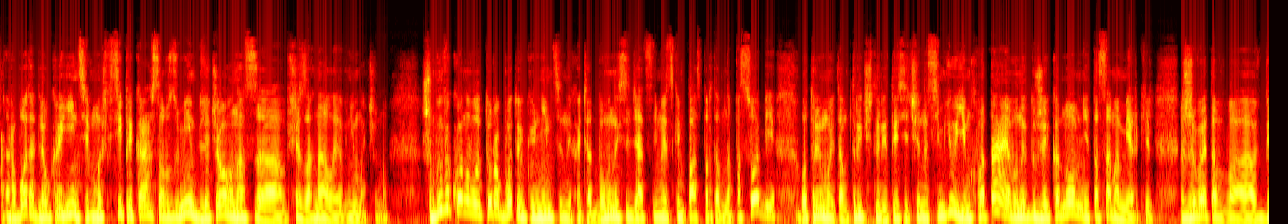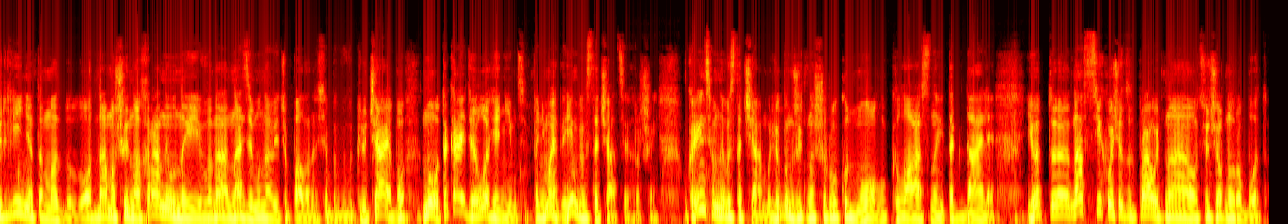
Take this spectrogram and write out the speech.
Робота для українців. Ми ж всі прекрасно розуміємо, для чого нас взагалі загнали в Німеччину. Що ми виконували ту роботу, яку німці не хочуть, бо вони сидять з німецьким паспортом на пособі, отримують там 3-4 тисячі на сім'ю, їм хватає, вони дуже економні. Та сама Меркель живе там в, Берліні, там одна машина охорони у неї, вона на зиму навіть опалення себе виключає. Бо ну така ідеологія німців. Понімаєте, їм вистачає цих грошей. Українцям не вистачає. Ми любимо жити на широку ногу, класно і так далі. І от е, нас всі хочуть відправити на оцю чорну роботу.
